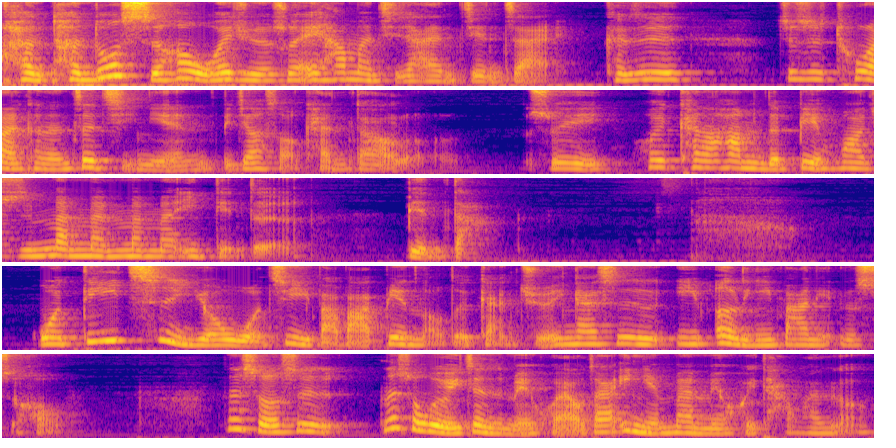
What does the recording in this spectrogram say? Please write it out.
很很多时候，我会觉得说，哎，他们其实还很健在。可是，就是突然可能这几年比较少看到了，所以会看到他们的变化，就是慢慢慢慢一点的变大。我第一次有我自己爸爸变老的感觉，应该是一二零一八年的时候。那时候是那时候我有一阵子没回来，我大概一年半没有回台湾了，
